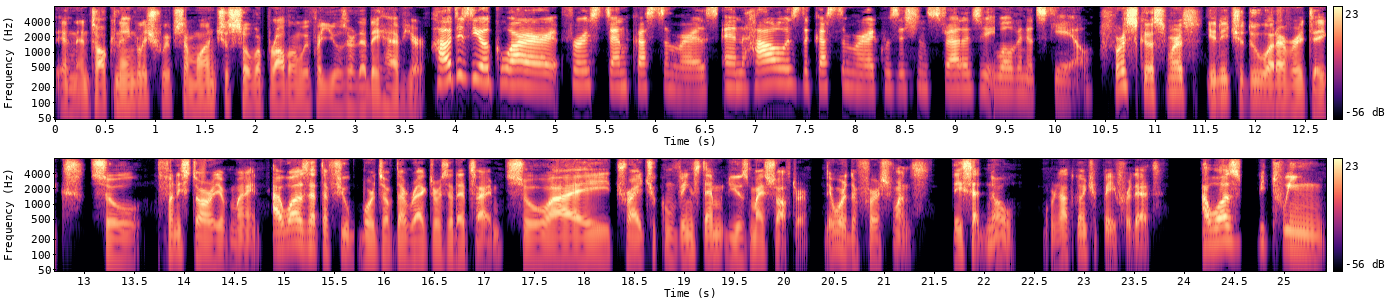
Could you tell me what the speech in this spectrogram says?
and, and talk in English with someone to solve a problem with a user that they have here. How did you acquire first 10 customers and how is the customer acquisition strategy evolving at scale? First customers, you need to do whatever it takes. So funny story of mine. I was at a few boards of directors at that time. So I tried to convince them to use my software. They were the first ones. They said, no, we're not going to pay for that. I was between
